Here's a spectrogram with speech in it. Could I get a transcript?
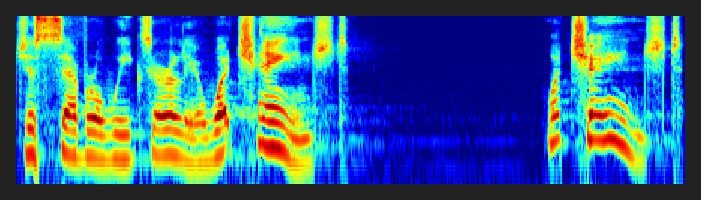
just several weeks earlier. What changed? What changed?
